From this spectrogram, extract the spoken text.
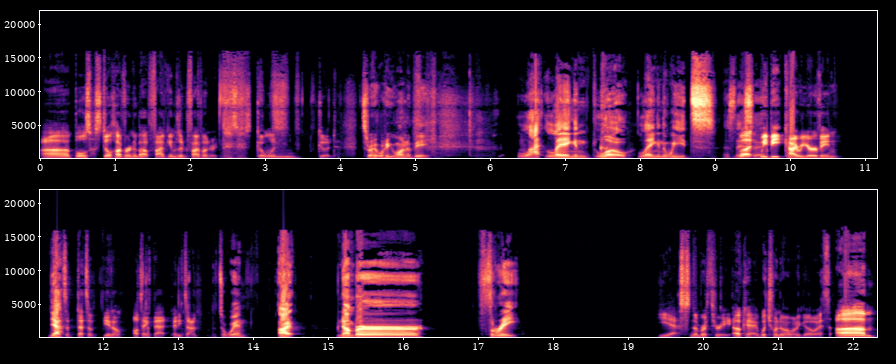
Uh, Bulls still hovering about five games under 500. It's going good. It's right where you want to be. La- laying in low, laying in the weeds, as they But say. we beat Kyrie Irving. yeah, That's a, that's a, you know, I'll take that anytime. that's a win. All right, number three. Yes, number three. Okay, which one do I want to go with? Um,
